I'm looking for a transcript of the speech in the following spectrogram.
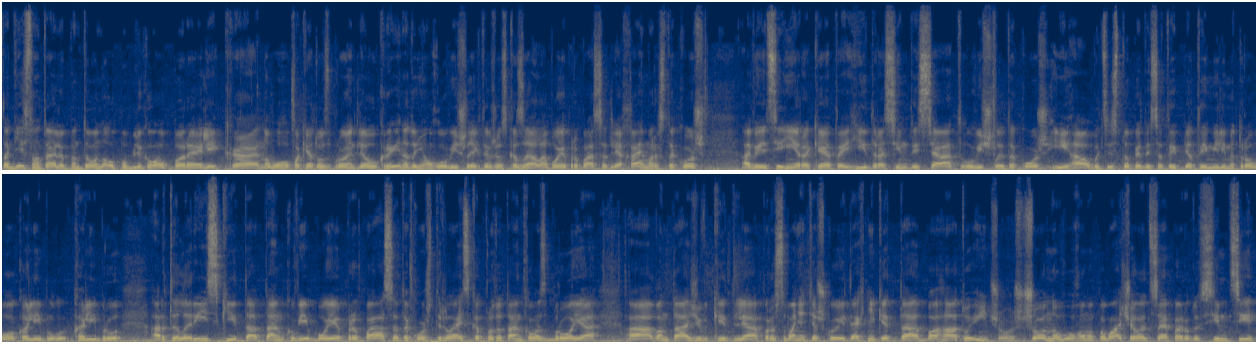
Так дійсно Наталю Пентеон опублікував перелік е, нового пакету озброєнь для України. До нього увійшли, як ти вже сказала, боєприпаси для Хаймерс. Також авіаційні ракети Гідра 70 Увійшли також і гаубиці 155 мм калібру, калібру, артилерійські та танкові боєприпаси. Також стрілецька протитанкова зброя, вантажівки для пересування тяжкої техніки та багато іншого. Що нового ми побачили? Це передусім ці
